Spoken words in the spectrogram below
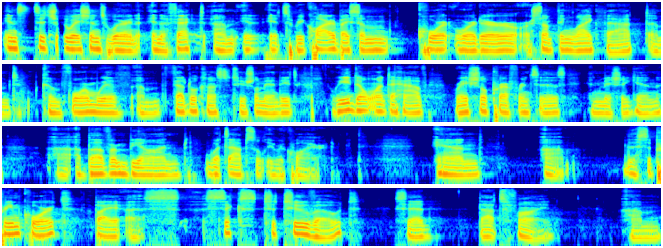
in situations where, in, in effect, um, it, it's required by some court order or something like that um, to conform with um, federal constitutional mandates, we don't want to have racial preferences in Michigan uh, above and beyond what's absolutely required. And um, the Supreme Court by a six to two vote, said that's fine. Um,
